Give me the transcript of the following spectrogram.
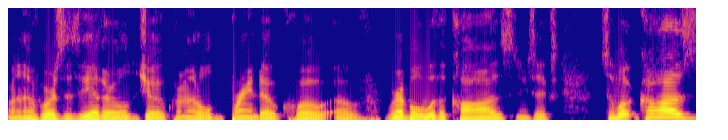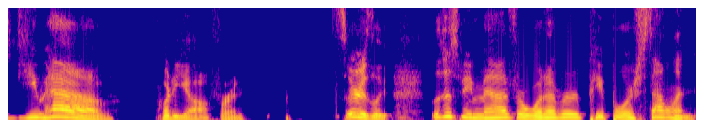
And then, of course, is the other old joke from that old Brando quote of "Rebel with a cause." And he says, "So what cause do you have? What are you offering?" Seriously, they'll just be mad for whatever people are selling.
